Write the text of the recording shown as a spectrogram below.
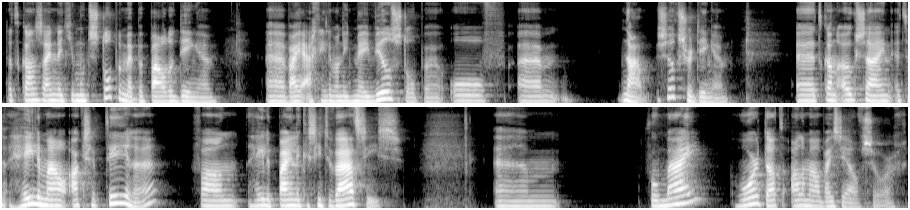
dat kan zijn dat je moet stoppen met bepaalde dingen uh, waar je eigenlijk helemaal niet mee wil stoppen. Of um, nou, zulke soort dingen. Uh, het kan ook zijn het helemaal accepteren van hele pijnlijke situaties. Um, voor mij hoort dat allemaal bij zelfzorg.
